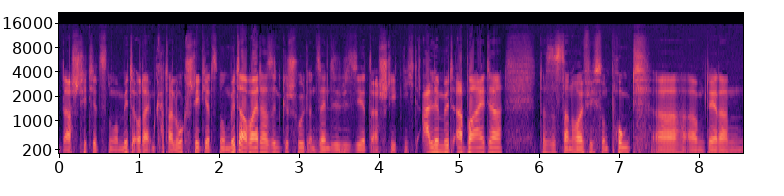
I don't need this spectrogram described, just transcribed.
da steht jetzt nur mit oder im Katalog steht jetzt nur Mitarbeiter sind geschult und sensibilisiert. Da steht nicht alle Mitarbeiter. Das ist dann häufig so ein Punkt, äh, ähm, der dann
